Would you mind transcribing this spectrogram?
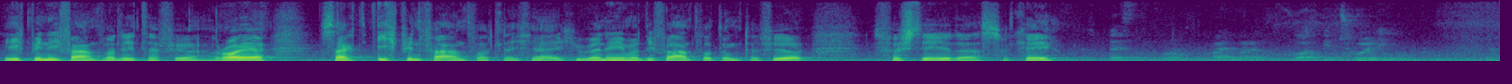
ich bin nicht verantwortlich dafür. Reue sagt, ich bin verantwortlich. Ja? Ich übernehme die Verantwortung dafür. Ich verstehe das, okay? Das beste Wort war immer das Wort Entschuldigung. Dann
